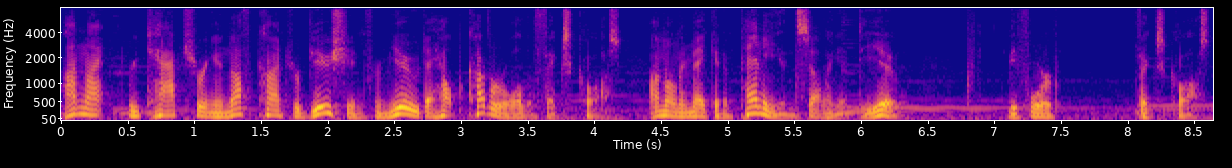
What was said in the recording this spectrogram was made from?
I'm not recapturing enough contribution from you to help cover all the fixed costs. I'm only making a penny in selling it to you before fixed cost.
